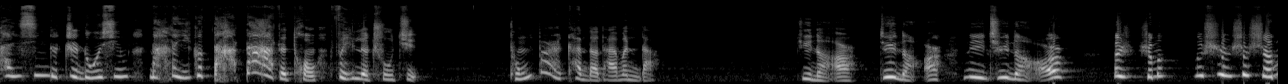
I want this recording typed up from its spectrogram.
贪心的智多星拿了一个大大的桶飞了出去。同伴看到他问道：“去哪儿？去哪儿？你去哪儿？呃，什么？是是什么？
